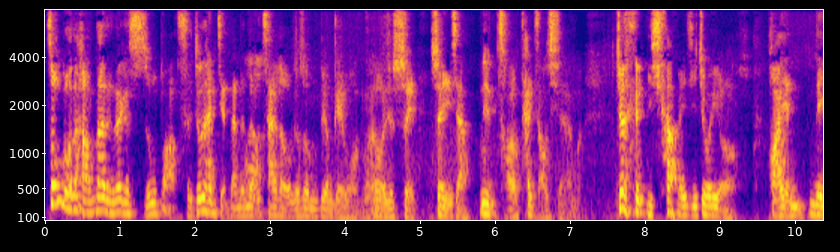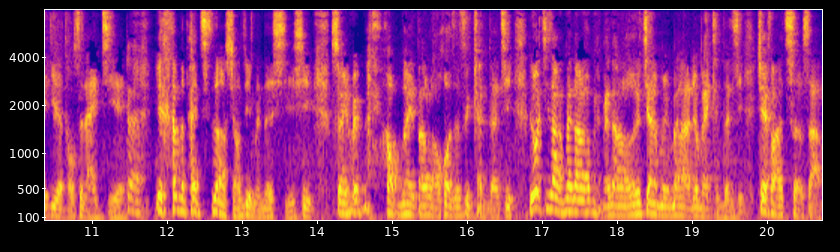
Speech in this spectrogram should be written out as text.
中国的航段的那个食物不好吃，就是很简单的那种餐盒，我就说不用给我，然后我就睡睡一下，因为早上太早起来嘛，就一下飞机就会有。华研内地的同事来接，对，因为他们太知道小姐们的习性，所以会买好 麦当劳或者是肯德基。如果机场有麦当劳，买麦当劳；如果机场没麦当劳，就买肯德基，就会放在车上。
